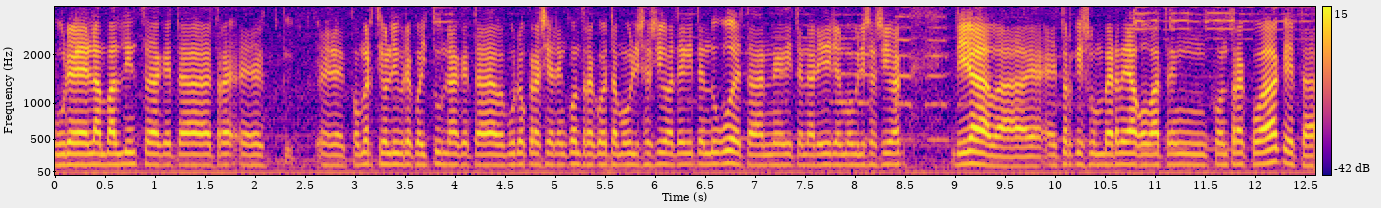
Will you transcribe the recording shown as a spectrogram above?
gure lan baldintzak eta e, e, komertzio libreko itunak eta burokraziaren kontrako eta mobilizazio bat egiten dugu, eta egiten ari diren mobilizazioak dira ba, etorkizun berdeago baten kontrakoak eta,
